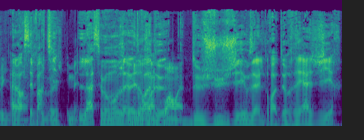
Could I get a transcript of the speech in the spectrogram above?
oui. Alors c'est parti. te Là, c'est le moment où vous avez le droit de, coin, ouais. de juger, vous avez le droit de réagir.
